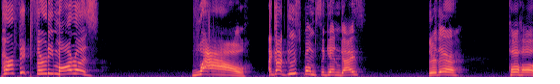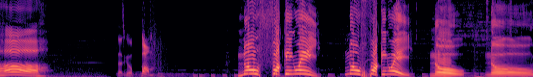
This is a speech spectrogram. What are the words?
Perfect 30 Maras! Wow! I got goosebumps again, guys. They're there. Ha ha ha. Let's go. Bomb. No fucking way! No fucking way! No. No.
